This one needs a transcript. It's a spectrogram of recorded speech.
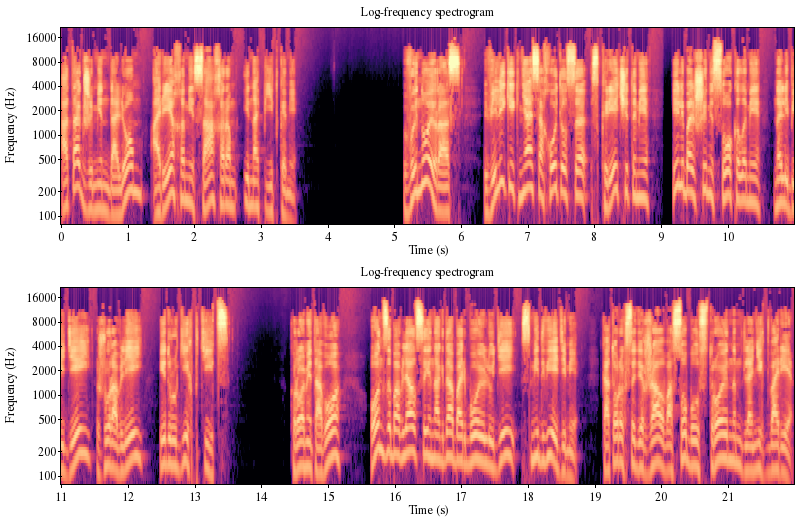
а также миндалем, орехами, сахаром и напитками. В иной раз великий князь охотился с кречетами или большими соколами на лебедей, журавлей и других птиц. Кроме того, он забавлялся иногда борьбой людей с медведями, которых содержал в особо устроенном для них дворе.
